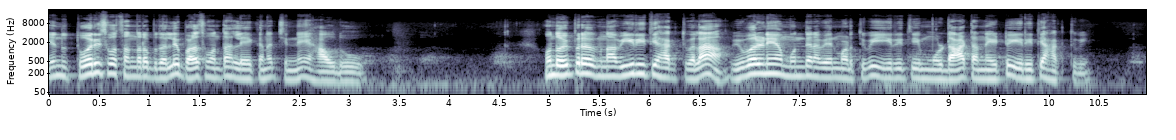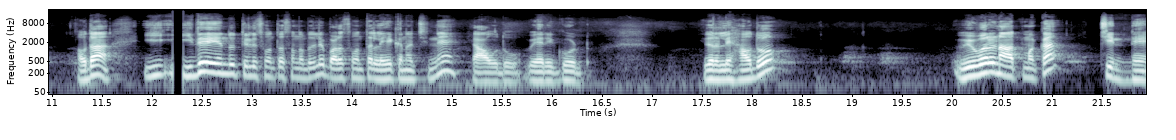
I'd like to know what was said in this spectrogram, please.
ಎಂದು ತೋರಿಸುವ ಸಂದರ್ಭದಲ್ಲಿ ಬಳಸುವಂತಹ ಲೇಖನ ಚಿಹ್ನೆ ಯಾವುದು? ಒಂದು ಅಭಿಪ್ರಾಯ ನಾವು ಈ ರೀತಿ ಹಾಕ್ತೀವಲ್ಲ, ವಿವರಣೆಯ ಮುಂದೆ ನಾವೇನು ಮಾಡ್ತೀವಿ? ಈ ರೀತಿ ಮೂರು ಡಾಟನ್ನು ಇಟ್ಟು ಈ ರೀತಿ ಹಾಕ್ತೀವಿ. ಹೌದಾ? ಈ ಇದೆ ಎಂದು ತಿಳಿಸುವಂಥ ಸಂದರ್ಭದಲ್ಲಿ ಬಳಸುವಂಥ ಲೇಖನ ಚಿಹ್ನೆ ಯಾವುದು? ವೆರಿ ಗುಡ್ ಇದರಲ್ಲಿ ಯಾವುದು? ವಿವರಣಾತ್ಮಕ ಚಿಹ್ನೆ.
